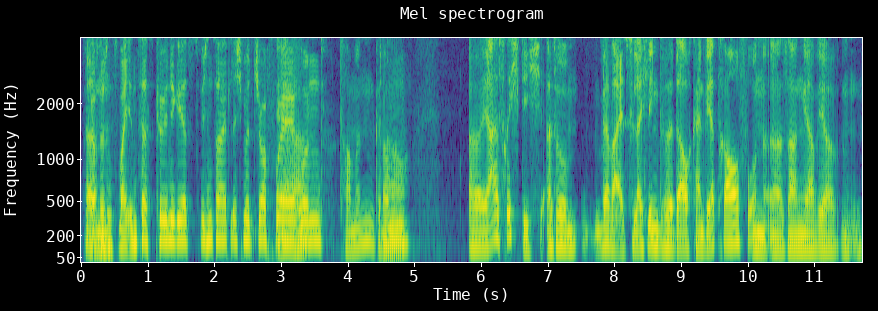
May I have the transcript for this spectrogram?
Da gab es schon zwei Inzestkönige jetzt zwischenzeitlich mit Joffrey Ja. und Tommen, genau. Äh, ja, ist richtig. Also wer weiß, vielleicht legen sie da auch keinen Wert drauf und äh, sagen, ja, wir mm,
